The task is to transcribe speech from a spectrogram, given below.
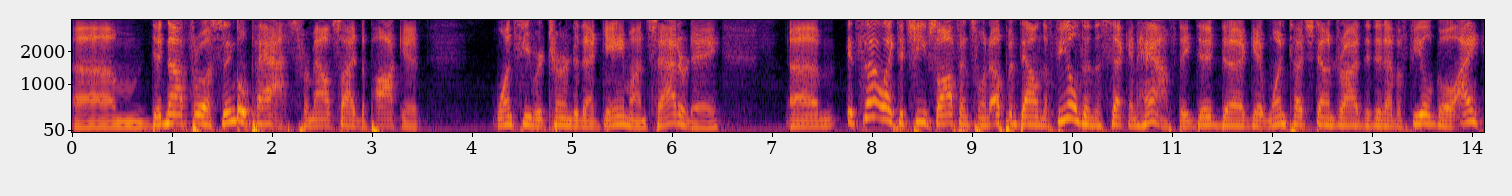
um, did not throw a single pass from outside the pocket once he returned to that game on Saturday. Um, it's not like the Chiefs' offense went up and down the field in the second half. They did uh, get one touchdown drive. They did have a field goal. I,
